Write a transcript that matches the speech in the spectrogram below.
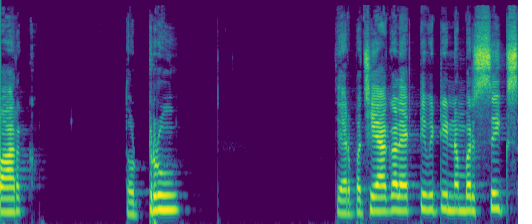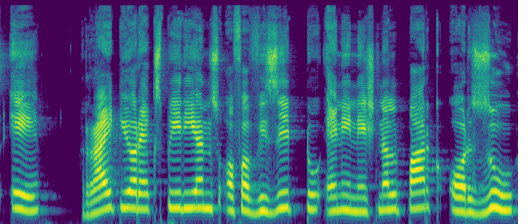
Park તો ટ્રુ ત્યાર પછી આગળ activity number six A write your experience of a visit to any national park or zoo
